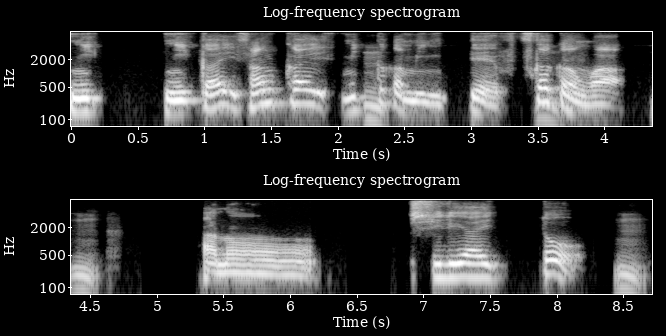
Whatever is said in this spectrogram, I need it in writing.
に、2回、3回、3日間見に行って、2日間は、うん。あのー知り合いと、うん。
